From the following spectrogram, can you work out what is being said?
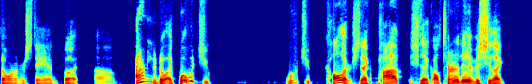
don't understand. But um, I don't even know. Like, what would you, what would you call her? She's like pop? Is she like alternative? Is she like,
